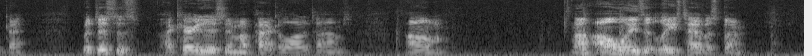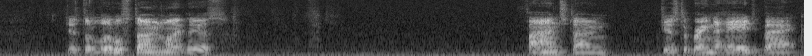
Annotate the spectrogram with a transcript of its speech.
Okay. But this is, I carry this in my pack a lot of times. Um, I always at least have a stone. Just a little stone like this. Fine stone, just to bring the edge back.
